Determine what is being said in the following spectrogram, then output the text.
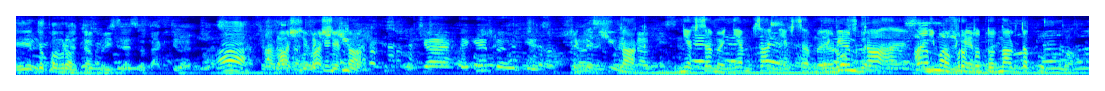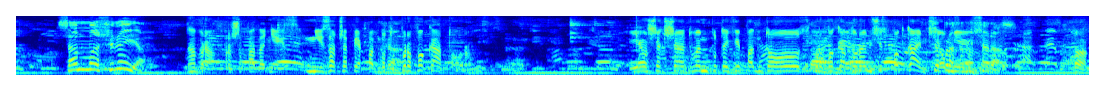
yy, do powrotu. A, A właśnie, właśnie tak. Tak, nie chcemy Niemca, nie chcemy. Ruska, Sam ani powrotu. Donalda Tuska. sam masz ryja. Dobra, proszę pana, nie, nie zaczepia pan, bo to prowokator. Ja już jak szedłem tutaj, wie pan, to z prowokatorem się spotkałem. Chciał Przepraszam, mnie... jeszcze raz. Tak.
